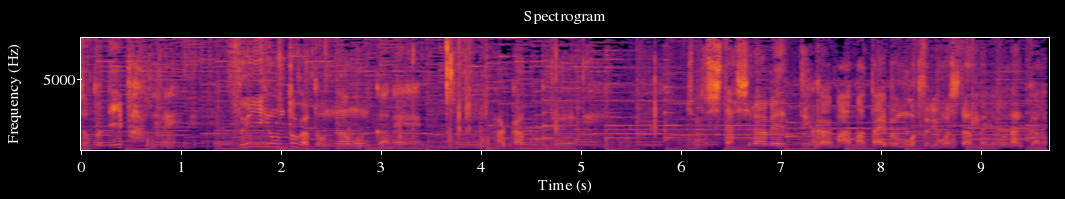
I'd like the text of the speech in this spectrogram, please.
ちょっとディーパーでね水温とかどんなもんかね測ってちょっと下調べっていうかまあまあだいぶもう釣りもしたんだけどなんかね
